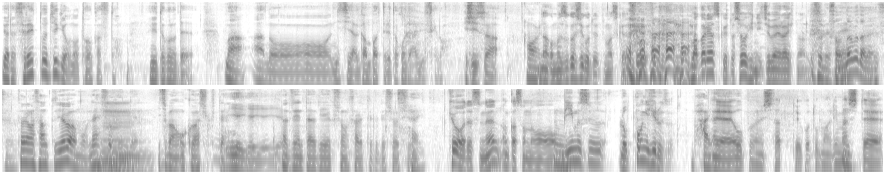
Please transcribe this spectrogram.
いわゆるセレクト事業の統括というところで、まあ、あのー日夜頑張っているところであるんですけど、石井さん、はいなんか難しいこと言ってますけど 分かりやすく言うと商品に一番偉い人なんですよそうですね。そんなことはないですよ。豊山さんといえばもうね、商品でうん一番お詳しくて、いえいえいえいえ。全体をディレクションされてるでしょうし。はい。今日はですねなんかその、ビームス六本木ヒルズ、はいえーオープンしたということもありまして、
